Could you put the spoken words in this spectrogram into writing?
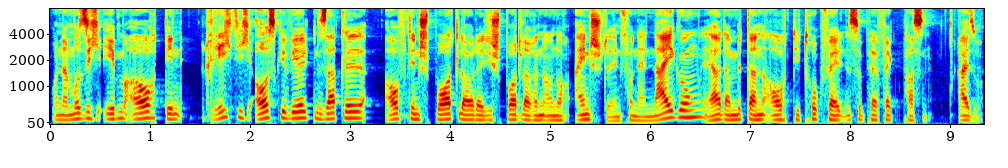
Und dann muss ich eben auch den richtig ausgewählten Sattel auf den Sportler oder die Sportlerin auch noch einstellen, von der Neigung, ja, damit dann auch die Druckverhältnisse perfekt passen. Also,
